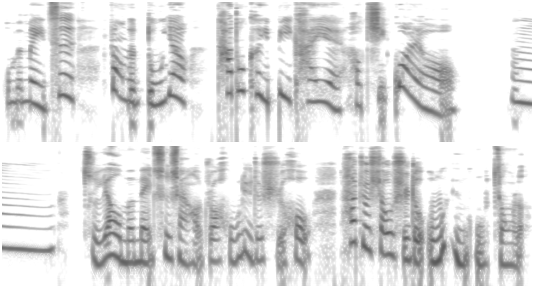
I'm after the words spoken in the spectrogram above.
我们每次放的毒药，它都可以避开耶，好奇怪哦。”嗯，只要我们每次想好抓狐狸的时候，它就消失的无影无踪了。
